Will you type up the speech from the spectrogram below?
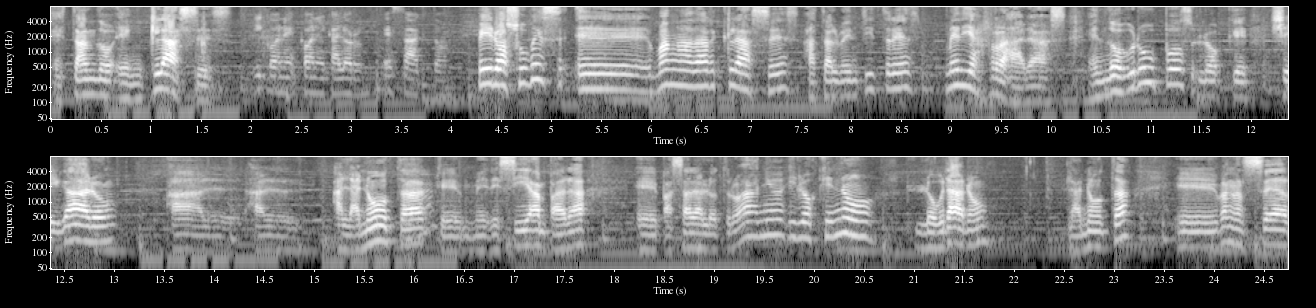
estando en clases. Y con el, con el calor, exacto. Pero a su vez eh, van a dar clases hasta el 23 medias raras, en dos grupos, los que llegaron a la nota que merecían para eh, pasar al otro año y los que no lograron la nota eh, van a hacer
